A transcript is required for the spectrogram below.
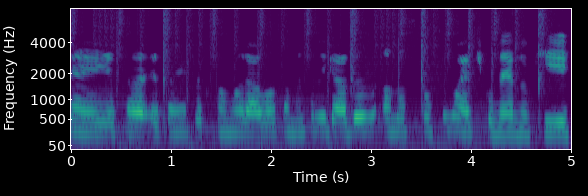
É, e essa, essa reflexão moral está muito ligada ao nosso consumo ético, né? No que,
